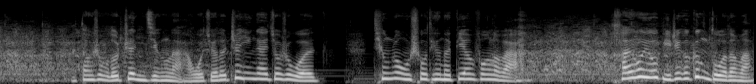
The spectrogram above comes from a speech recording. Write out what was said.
当时我都震惊了。我觉得这应该就是我听众收听的巅峰了吧？还会有比这个更多的吗？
